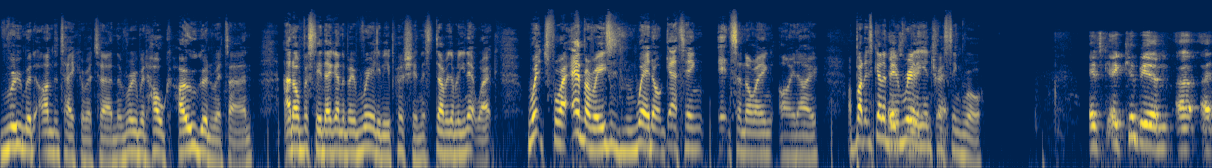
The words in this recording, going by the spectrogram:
rumoured Undertaker return, the rumoured Hulk Hogan return, and obviously they're going to be really be pushing this WWE Network, which for whatever reason we're not getting. It's annoying, I know, but it's going to be It's a really really interesting Raw. It's, it could be. Um, uh, I-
